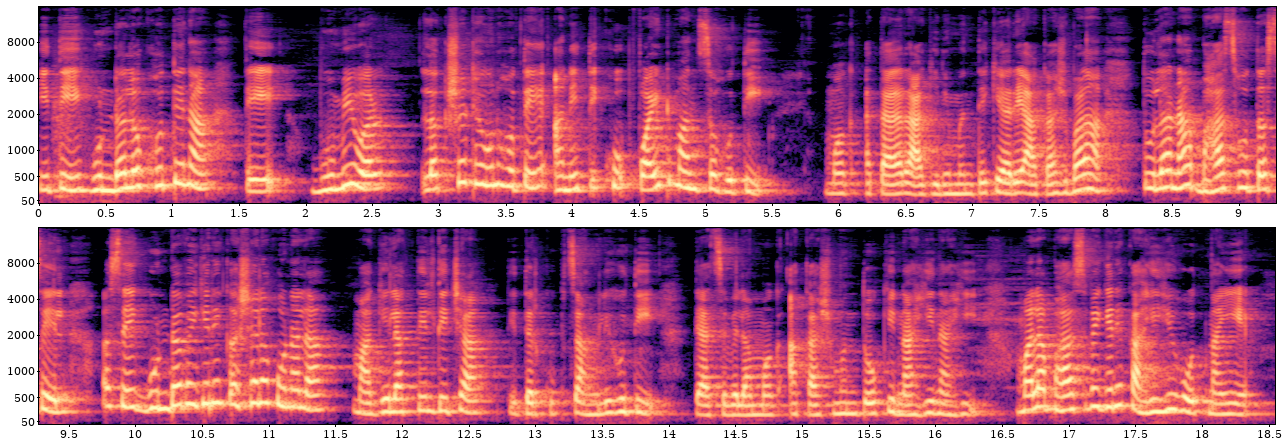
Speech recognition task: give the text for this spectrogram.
की ती गुंड लोक होते ना ते भूमीवर लक्ष ठेवून होते आणि ती खूप वाईट माणसं होती. मग आता रागिनी म्हणते की अरे आकाश बाळा तुला ना भास होत असेल असे गुंड वगैरे कशाला कोणाला? मागे लागतील तिच्या. ती तर खूप चांगली होती. त्याच वेळेला मग आकाश म्हणतो की नाही नाही मला भास वगैरे काहीही होत नाही आहे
